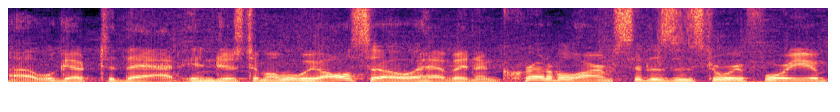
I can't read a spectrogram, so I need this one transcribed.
Uh, we'll get to that in just a moment. We also have an incredible armed citizen story for you,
